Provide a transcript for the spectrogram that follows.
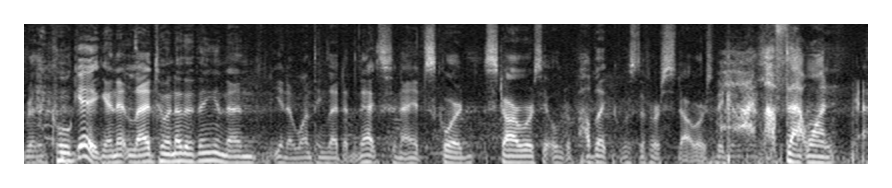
really cool gig, and it led to another thing, and then you know one thing led to the next, and I had scored Star Wars: The Old Republic was the first Star Wars video. Oh, I loved that one. Yeah.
